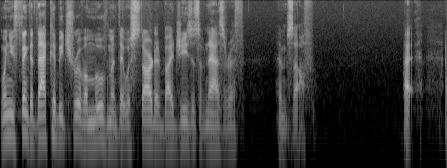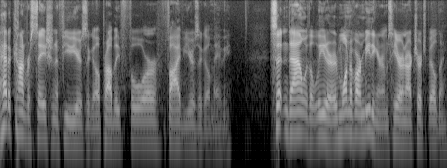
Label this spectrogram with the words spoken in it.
when you think that that could be true of a movement that was started by Jesus of Nazareth himself. I, I had a conversation a few years ago, probably four, five years ago, maybe, sitting down with a leader in one of our meeting rooms here in our church building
